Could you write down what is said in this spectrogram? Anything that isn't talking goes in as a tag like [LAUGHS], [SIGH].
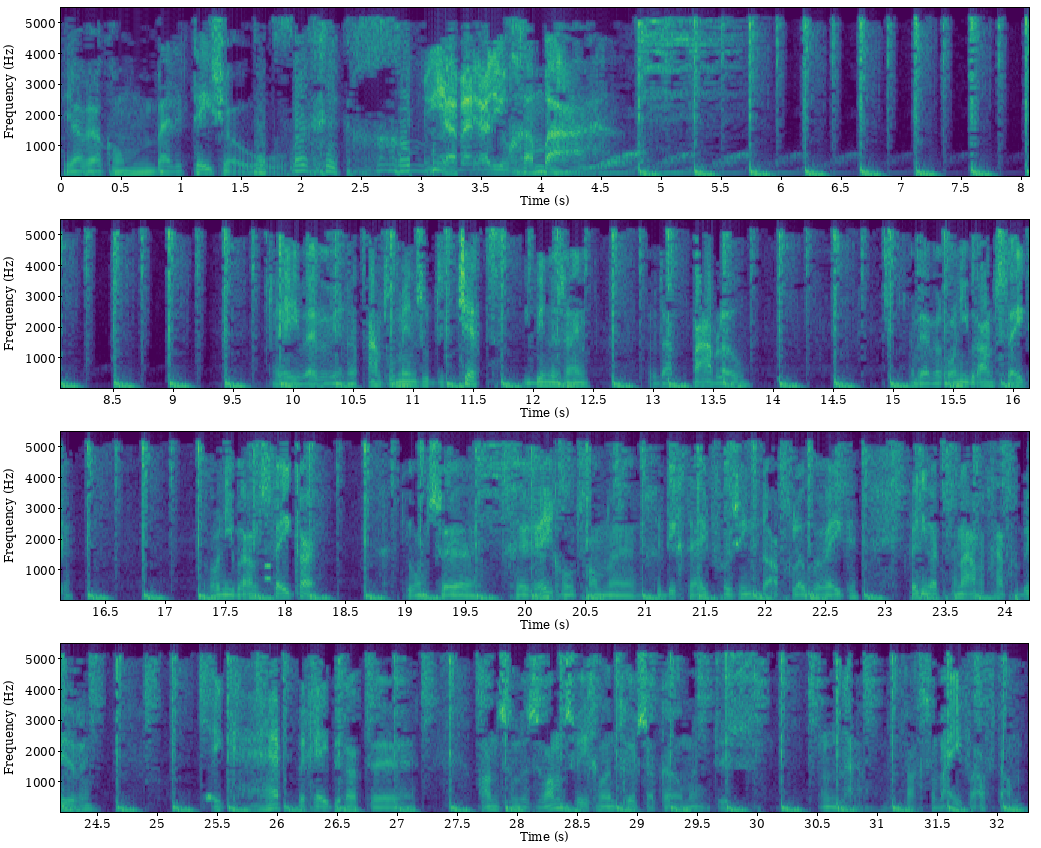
Ja, welkom bij de T-show. Dat zeg ik, gamba. Ja, bij Radio Gamba. hey, we hebben weer een aantal mensen op de chat die binnen zijn. We hebben daar Pablo. En we hebben Ronnie Brandsteker. Ronnie Brandsteker. Die ons eh, geregeld van eh, gedichten heeft voorzien de afgelopen weken. Ik weet niet wat er vanavond gaat gebeuren. Ik heb begrepen dat eh, Hans van der Zwans weer gewoon terug zou komen. Dus, nou, dat wachten we maar even af dan.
